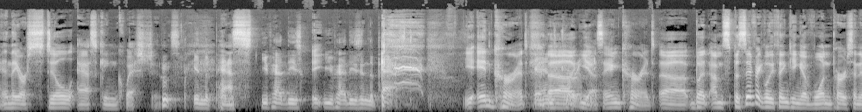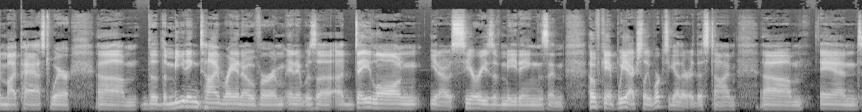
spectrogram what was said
and they are still asking questions. In the past, you've had these you've had these in the past. And current. And uh. Yes, and current. Uh, but I'm specifically thinking of one person in my past where um, the the meeting time ran over, and, and it was a, a day long, you know, series of meetings. And Hofkamp, we actually worked together at this time, um, and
